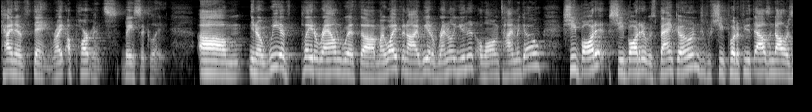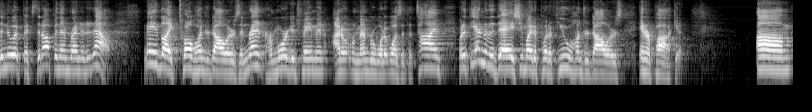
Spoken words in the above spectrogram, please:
kind of thing, right? Apartments, basically. Um, you know, we have played around with uh, my wife and I. We had a rental unit a long time ago. She bought it. She bought it. It was bank owned. She put a few thousand dollars into it, fixed it up, and then rented it out. Made like $1,200 in rent. Her mortgage payment, I don't remember what it was at the time, but at the end of the day, she might have put a few hundred dollars in her pocket. Um,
